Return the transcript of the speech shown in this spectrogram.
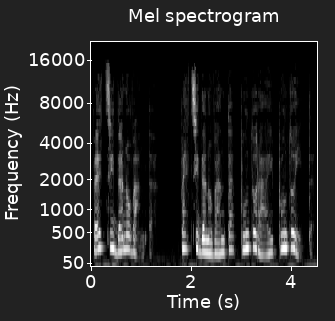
Pezzi da 90. Pezzi da 90.rai.it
